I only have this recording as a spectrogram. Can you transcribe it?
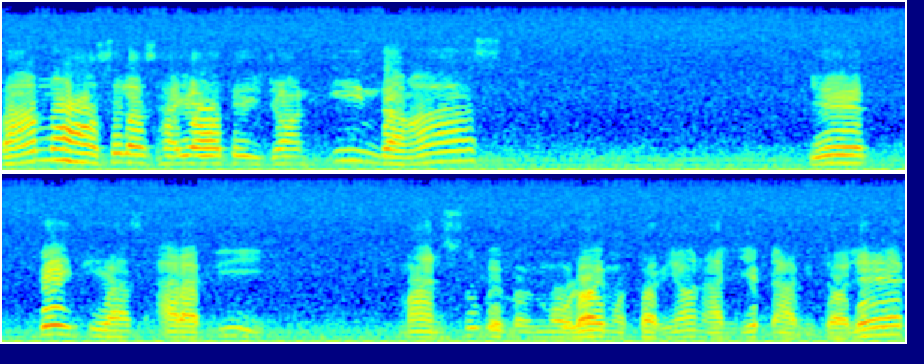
و اما حاصل از حیات جان این دم است یه بیتی از عربی منصوب مولای متقیان علی ابن عبی طالب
